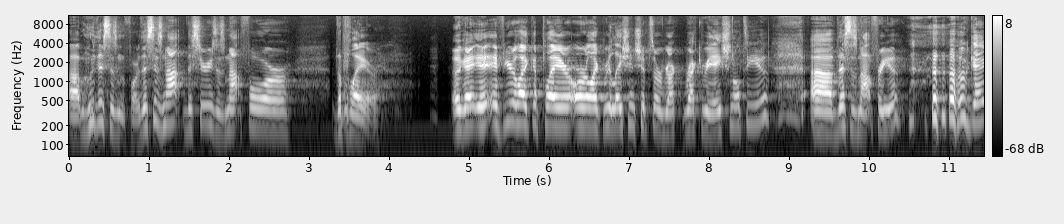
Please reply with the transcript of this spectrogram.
um, who this isn't for. This is not, the series is not for the player. Okay, if you're like a player or like relationships are rec- recreational to you, uh, this is not for you. okay,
